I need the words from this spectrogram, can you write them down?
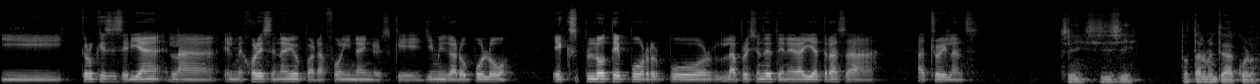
Y creo que ese sería la, el mejor escenario para 49ers, que Jimmy Garoppolo explote por, por la presión de tener ahí atrás a, a Trey Lance. Sí, sí, sí, sí, totalmente de acuerdo.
